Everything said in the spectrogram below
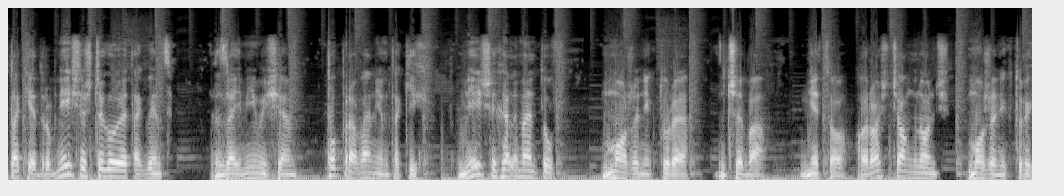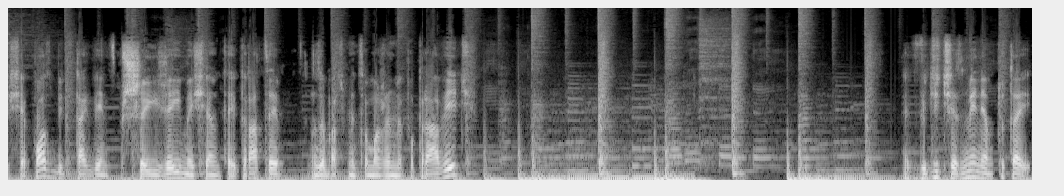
takie drobniejsze szczegóły, tak więc zajmijmy się poprawaniem takich mniejszych elementów. Może niektóre trzeba nieco rozciągnąć, może niektórych się pozbyć, tak więc przyjrzyjmy się tej pracy, zobaczmy co możemy poprawić. Jak widzicie, zmieniam tutaj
